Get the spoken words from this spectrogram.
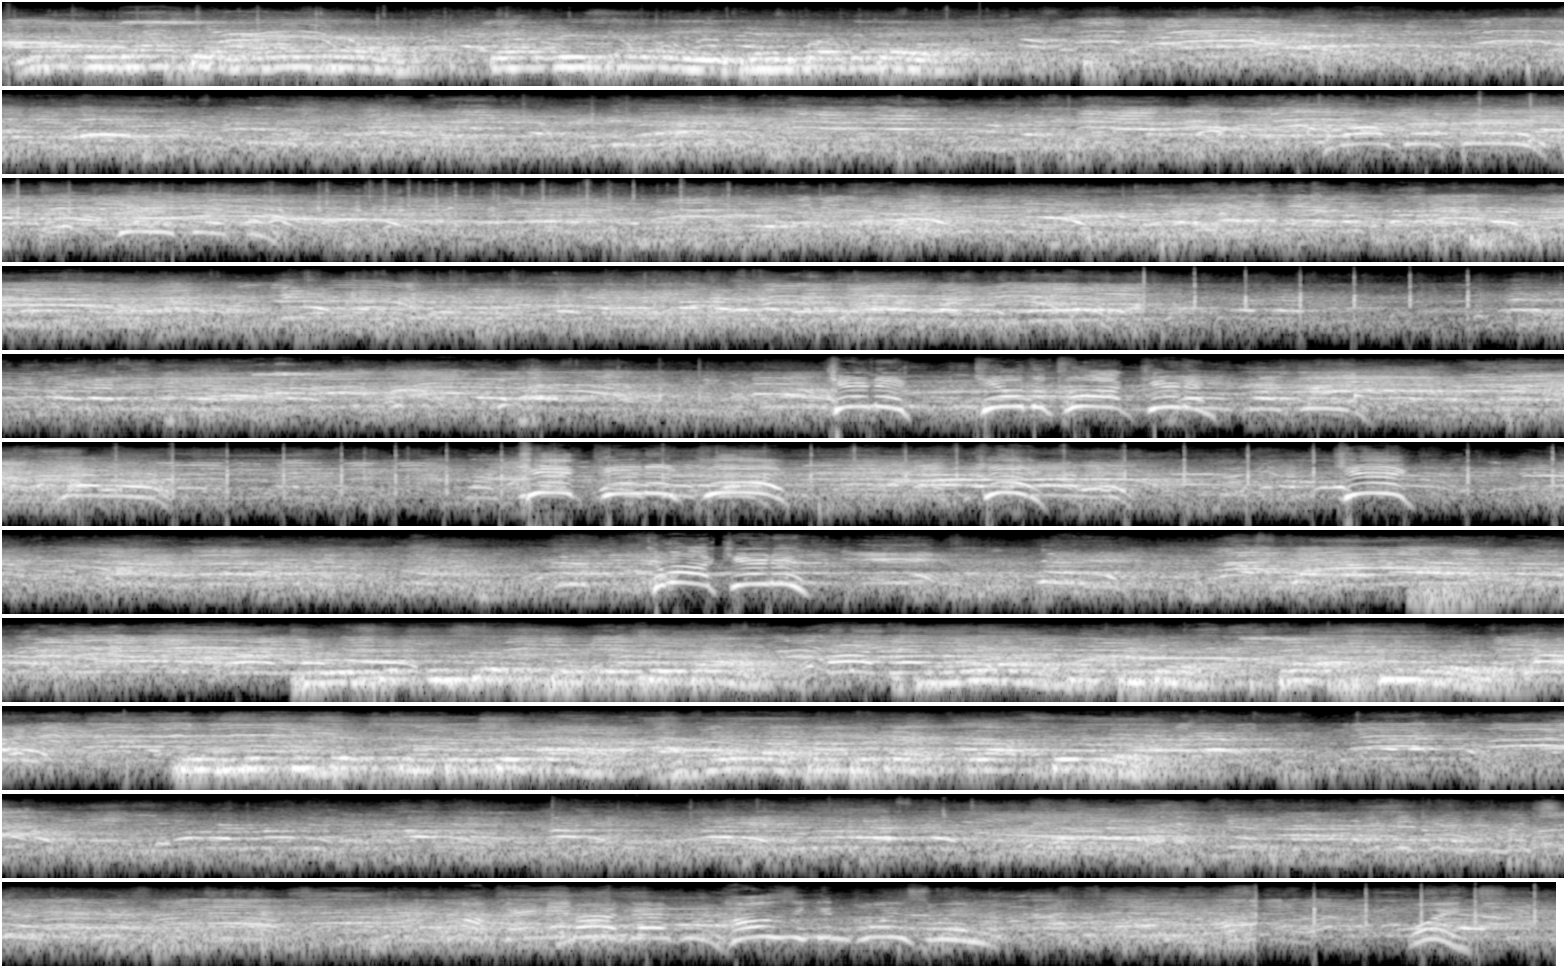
Mark Nebraska, Marissa, John Yosemite, please report to the table. Come on, Jesse! Get it, Jesse! Kiernan, kill the clock, Kiernan! Kick, Kiernan, kick! Kick! Kick! Come on, Kiernan! Cooper. Two sixty-six, championship bout. Sonora, Copycat, Scott Cooper. Come on, Desi! How is he getting points when? Points.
